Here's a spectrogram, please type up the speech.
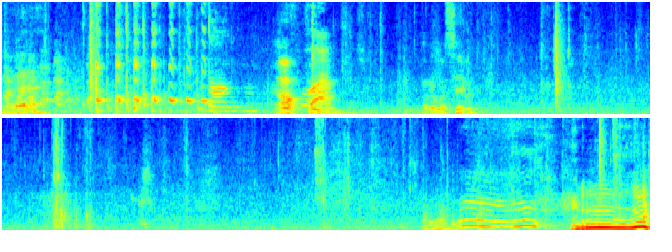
He. aferin. Araba senin.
